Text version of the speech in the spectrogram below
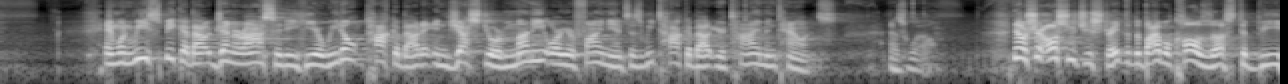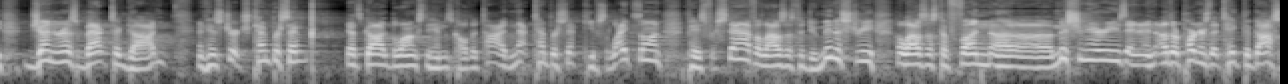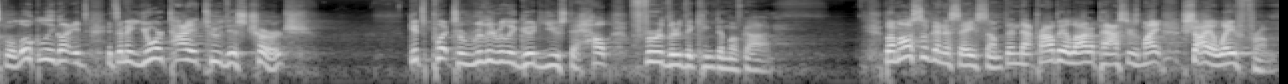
And when we speak about generosity here, we don't talk about it in just your money or your finances, we talk about your time and talents as well. Now, sure, I'll shoot you straight that the Bible calls us to be generous back to God and His church. 10% that's God belongs to Him is called a tithe. And that 10% keeps the lights on, pays for staff, allows us to do ministry, allows us to fund uh, missionaries and, and other partners that take the gospel locally. It's, it's I mean, your tithe to this church gets put to really, really good use to help further the kingdom of God. But I'm also going to say something that probably a lot of pastors might shy away from.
